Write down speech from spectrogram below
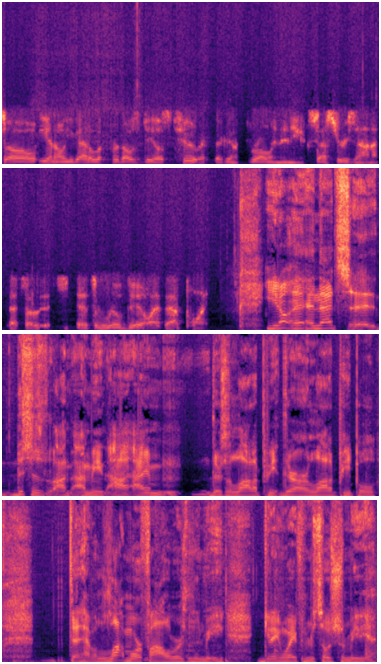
so you know you got to look for those deals too. If they're going to throw in any accessories on it, that's a it's it's a real deal at that point. You know, and, that's uh, this is. I, mean, I, am There's a lot of pe- there are a lot of people that have a lot more followers than me getting away from social media.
